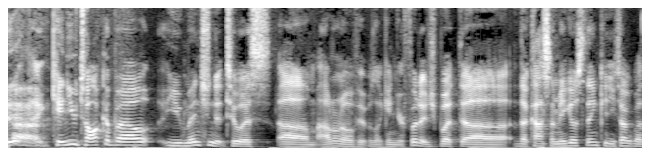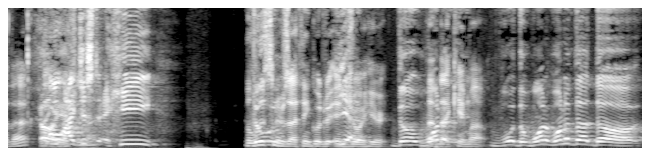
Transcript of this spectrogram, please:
uh, can you talk about? You mentioned it to us. Um, I don't know if it was like in your footage, but uh, the Casamigos thing. Can you talk about that? oh I just he the, listeners, I think, would enjoy hear the that, one that came up. The one one of the the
